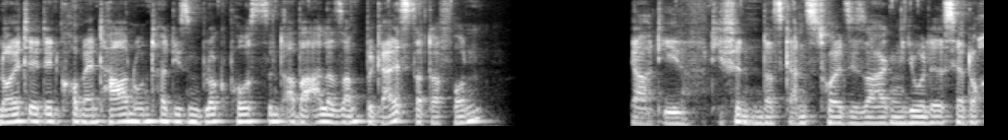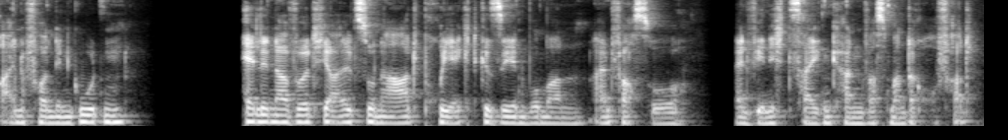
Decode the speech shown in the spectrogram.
Leute in den Kommentaren unter diesem Blogpost sind aber allesamt begeistert davon. Ja, die die finden das ganz toll. Sie sagen, Jule ist ja doch eine von den Guten. Helena wird hier als so 'ne Art Projekt gesehen, wo man einfach so ein wenig zeigen kann, was man drauf hat.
